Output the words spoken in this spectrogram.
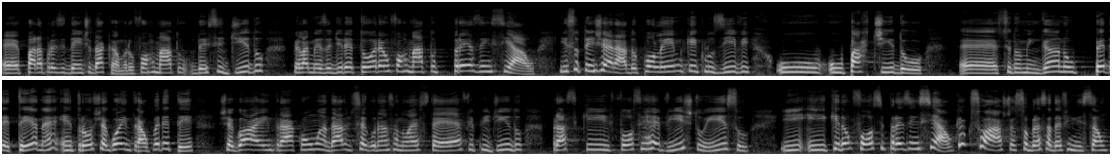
é, para presidente da Câmara. O formato decidido pela mesa diretora é um formato presencial. Isso tem gerado polêmica, inclusive o, o partido é, se não me engano, o PDT, né? Entrou, chegou a entrar, o PDT chegou a entrar com um mandado de segurança no STF pedindo para que fosse revisto isso e, e, que não fosse presencial. O que, é que o senhor acha sobre essa definição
